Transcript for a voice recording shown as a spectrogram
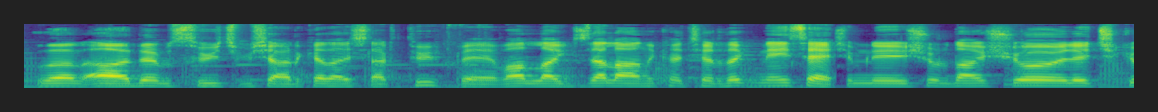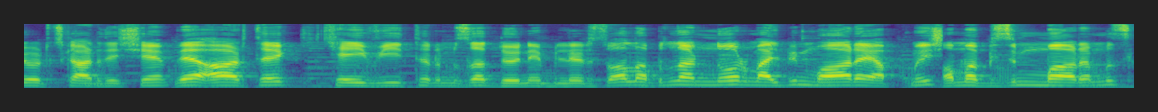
içiyordum. Lan Adem su içmiş arkadaşlar. Tüh be. Vallahi güzel anı kaçırdık. Neyse. Şimdi şuradan şöyle çıkıyoruz kardeşim. Ve artık cave eater'ımıza dönebiliriz. Valla bunlar normal bir mağara yapmış. Ama bizim mağaramız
